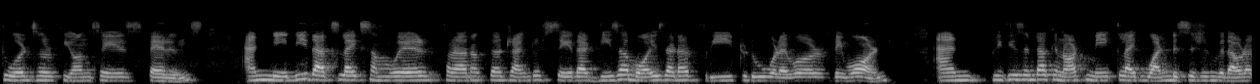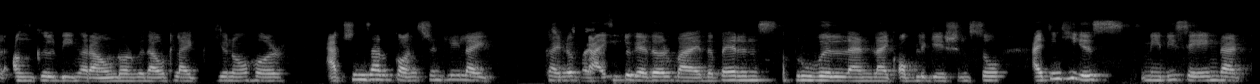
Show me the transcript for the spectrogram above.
towards her fiance's parents, and maybe that's like somewhere Farhan Akhtar trying to say that these are boys that are free to do whatever they want, and Preity Zinta cannot make like one decision without an uncle being around or without like you know her actions are constantly like kind of tied together by the parents approval and like obligations. So i think he is maybe saying that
